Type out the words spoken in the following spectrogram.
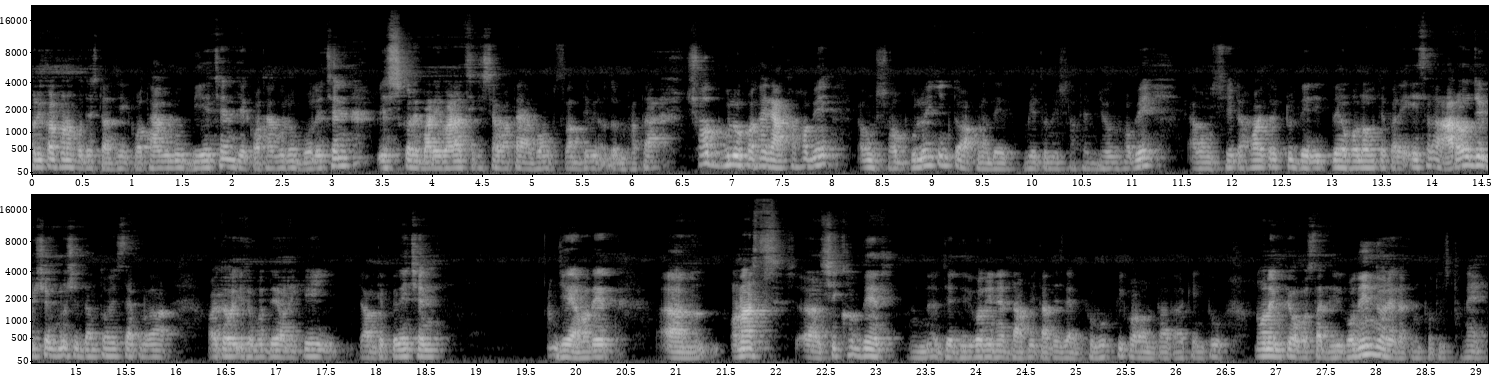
পরিকল্পনা উপদেষ্টা যে কথাগুলো দিয়েছেন, যে কথাগুলো বলেছেন, বিশেষ করে বাড়ি ভাড়া, চিকিৎসা ভাতা এবং শ্রান্তি বিনোদন ভাতা, সবগুলো কথাই রাখা হবে এবং সবগুলোই কিন্তু আপনাদের বেতনের সাথে যোগ হবে এবং সেটা হয়তো একটু দেরিতে হলেও হতে পারে। এছাড়া আরও যে বিষয়গুলো সিদ্ধান্ত হয়েছে, আপনারা হয়তো ইতিমধ্যে অনেকেই জানতে পেরেছেন যে আমাদের অনার্স শিক্ষকদের যে দীর্ঘদিনের দাবি, তাদের যে বিভক্তিকরণ, তারা কিন্তু নন এমপি অবস্থা দীর্ঘদিন ধরে এখন প্রতিষ্ঠানে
